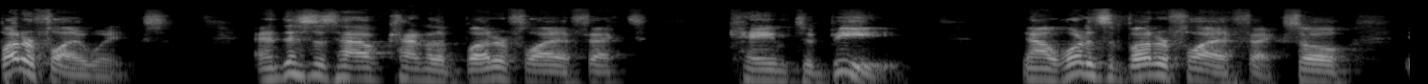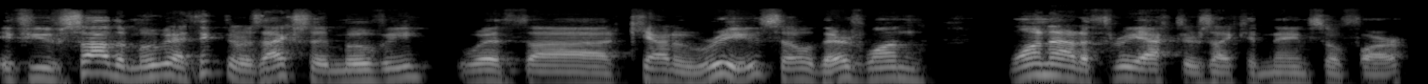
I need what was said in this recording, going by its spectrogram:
butterfly wings. And this is how kind of the butterfly effect came to be. Now, what is the butterfly effect? So, if you saw the movie, I think there was actually a movie with uh, Keanu Reeves. So there's one one out of three actors I can name so far.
